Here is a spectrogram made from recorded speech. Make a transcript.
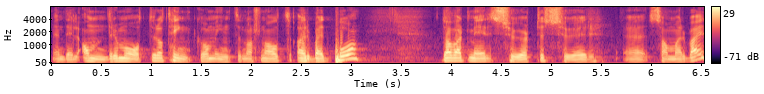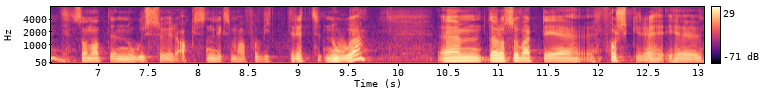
en, del andre måter å tenke om internasjonalt arbeid på. Det har vært mer sør-til-sør-samarbeid, eh, sånn at nord-sør-aksen liksom har forvitret noe. Um, det har også vært det forskere eh,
